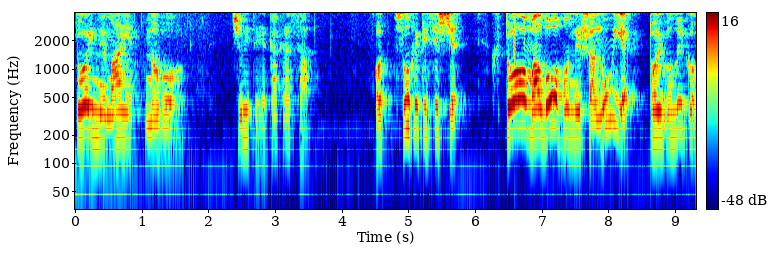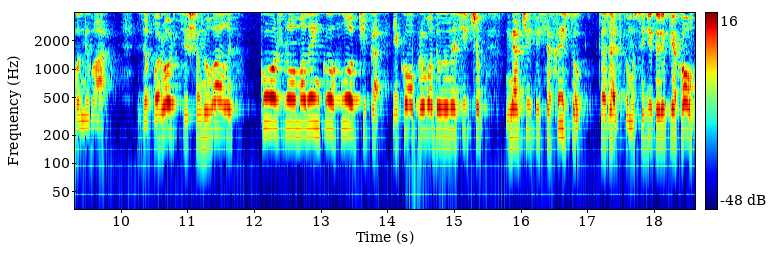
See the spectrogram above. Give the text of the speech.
той не має нового. Чуєте, яка краса? От слухайтеся ще. Хто малого не шанує, той великого не варт. Запорожці шанували кожного маленького хлопчика, якого приводили на січ, щоб навчитися хисту козацькому, сидіти реп'яхом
